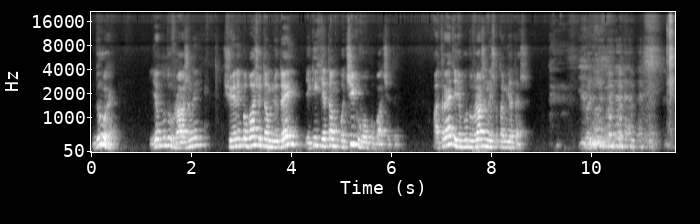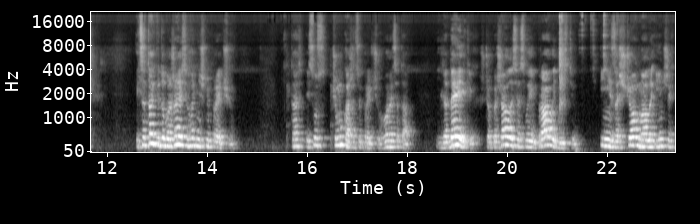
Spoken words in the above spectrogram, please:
Друге, я буду вражений, що я не побачу там людей, яких я там очікував побачити. А третє, я буду вражений, що там я теж. І це так відображає сьогоднішню притчу. Ісус чому каже цю притчу? Говориться так. Для деяких, що пишалися своєю праведністю і ні за що мали інших,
